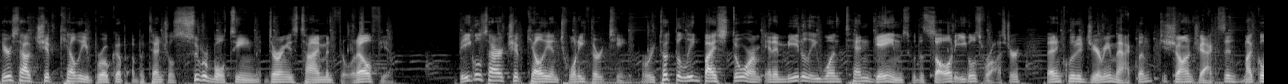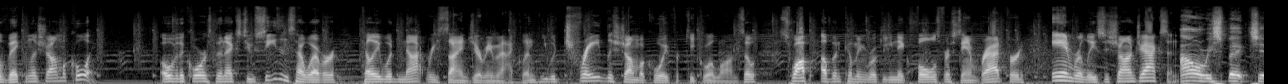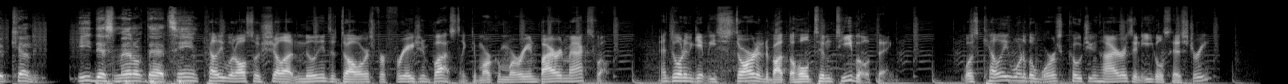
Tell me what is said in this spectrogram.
Here's how Chip Kelly broke up a potential Super Bowl team during his time in Philadelphia. The Eagles hired Chip Kelly in 2013, where he took the league by storm and immediately won 10 games with a solid Eagles roster that included Jeremy Maclin, DeSean Jackson, Michael Vick, and LeSean McCoy. Over the course of the next two seasons, however, Kelly would not re-sign Jeremy Maclin. He would trade LeSean McCoy for Kiko Alonso, swap up-and-coming rookie Nick Foles for Sam Bradford, and release DeSean Jackson. I don't respect Chip Kelly. He dismantled that team. Kelly would also shell out millions of dollars for free agent busts like DeMarco Murray and Byron Maxwell. And don't even get me started about the whole Tim Tebow thing. Was Kelly one of the worst coaching hires in Eagles history?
